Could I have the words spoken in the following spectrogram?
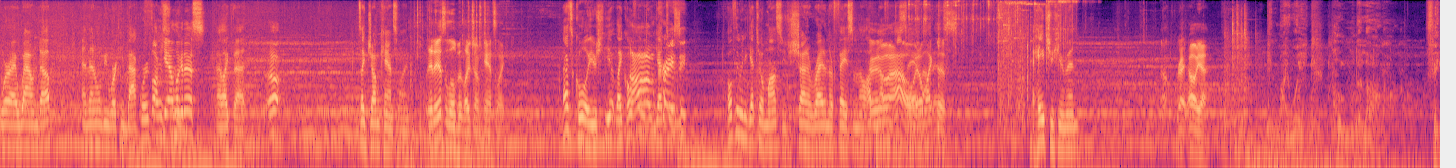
where I wound up, and then we'll be working backwards. Fuck yeah, look at this. I like that. Oh, It's like jump canceling. it is a little bit like jump canceling. That's cool. You, like hopefully when I'm get crazy. to hopefully when you get to a monster, you just shine it right in their face, and they'll have nothing Wow, to say I don't about like it. this. I hate you, human. Oh, right. Oh yeah. In my wake, pulled along. Fate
